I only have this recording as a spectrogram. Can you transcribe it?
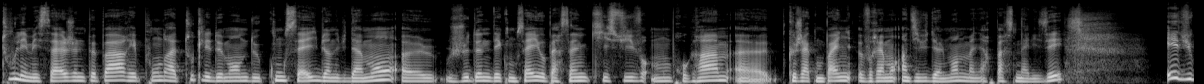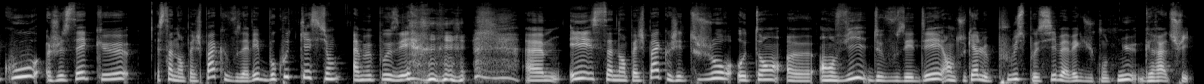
tous les messages, je ne peux pas répondre à toutes les demandes de conseils, bien évidemment. Euh, je donne des conseils aux personnes qui suivent mon programme, euh, que j'accompagne vraiment individuellement de manière personnalisée. Et du coup, je sais que ça n'empêche pas que vous avez beaucoup de questions à me poser. Euh, et ça n'empêche pas que j'ai toujours autant envie de vous aider, en tout cas le plus possible avec du contenu gratuit.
